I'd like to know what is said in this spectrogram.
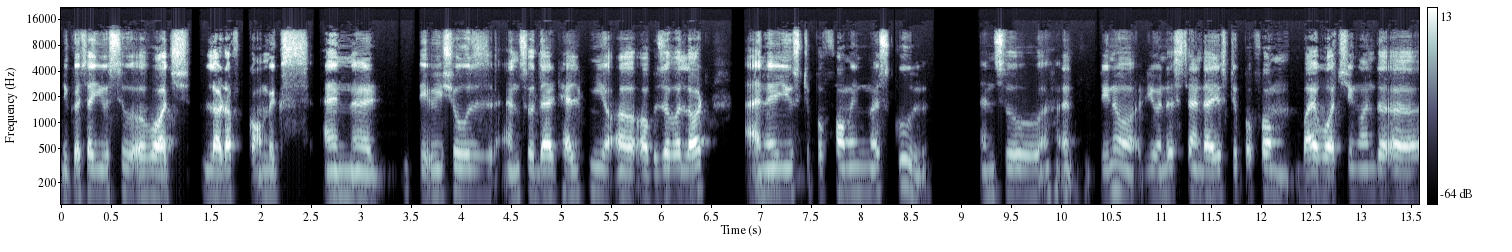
because i used to uh, watch a lot of comics and uh, tv shows and so that helped me uh, observe a lot and i used to perform in my school. And so you know you understand i used to perform by watching on the uh,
